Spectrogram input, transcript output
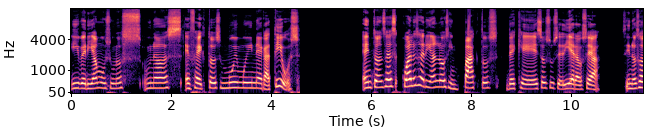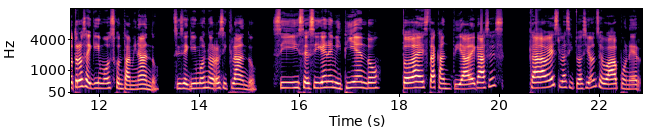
y veríamos unos, unos efectos muy, muy negativos. Entonces, ¿cuáles serían los impactos de que eso sucediera? O sea, si nosotros seguimos contaminando, si seguimos no reciclando, si se siguen emitiendo toda esta cantidad de gases, cada vez la situación se va a poner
